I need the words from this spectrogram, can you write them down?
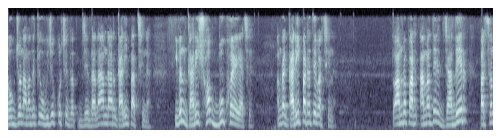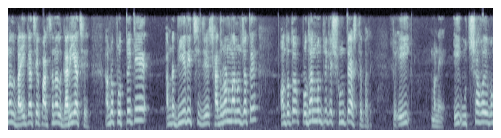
লোকজন আমাদেরকে অভিযোগ করছে যে, দাদা, আমরা আর গাড়ি পাচ্ছি না। ইভেন গাড়ি সব বুক হয়ে গেছে। আমরা গাড়ি পাঠাতে পারছি না। তো আমরা আমাদের যাদের পার্সোনাল বাইক আছে পার্সোনাল গাড়ি আছে, আমরা প্রত্যেকে আমরা দিয়ে দিচ্ছি যে, সাধারণ মানুষ যাতে অন্তত প্রধানমন্ত্রীকে শুনতে আসতে পারে। তো এই মানে এই উৎসাহ এবং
